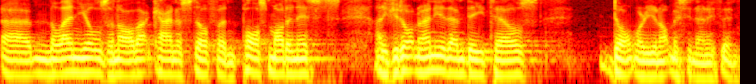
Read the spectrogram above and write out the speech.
uh, millennials and all that kind of stuff, and postmodernists. And if you don't know any of them details, don't worry, you're not missing anything.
